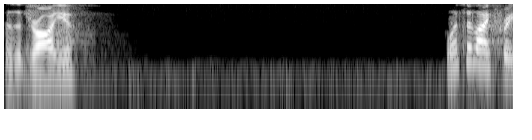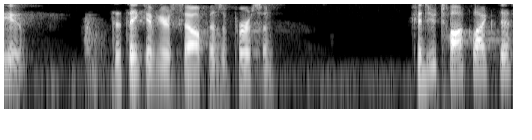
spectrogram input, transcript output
Does it draw you? What's it like for you to think of yourself as a person? Could you talk like this?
